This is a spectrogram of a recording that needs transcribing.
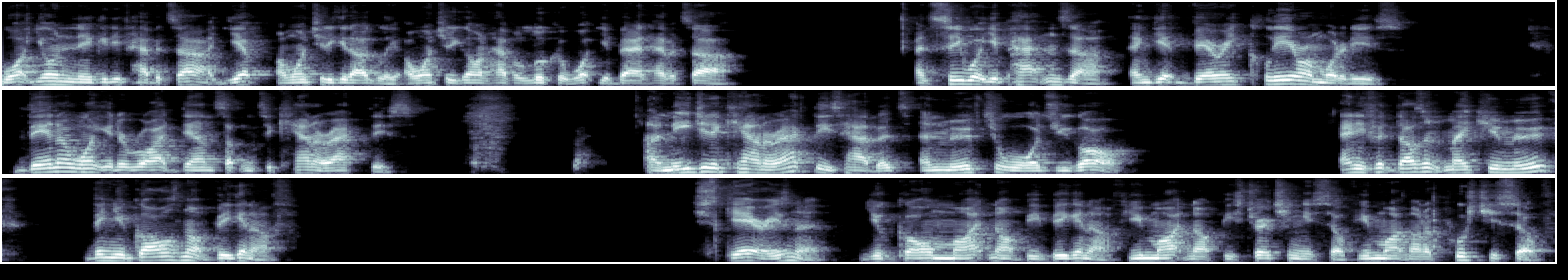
what your negative habits are. Yep, I want you to get ugly. I want you to go and have a look at what your bad habits are and see what your patterns are and get very clear on what it is. Then I want you to write down something to counteract this. I need you to counteract these habits and move towards your goal. And if it doesn't make you move, then your goal's not big enough. Scary, isn't it? Your goal might not be big enough. You might not be stretching yourself. You might not have pushed yourself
